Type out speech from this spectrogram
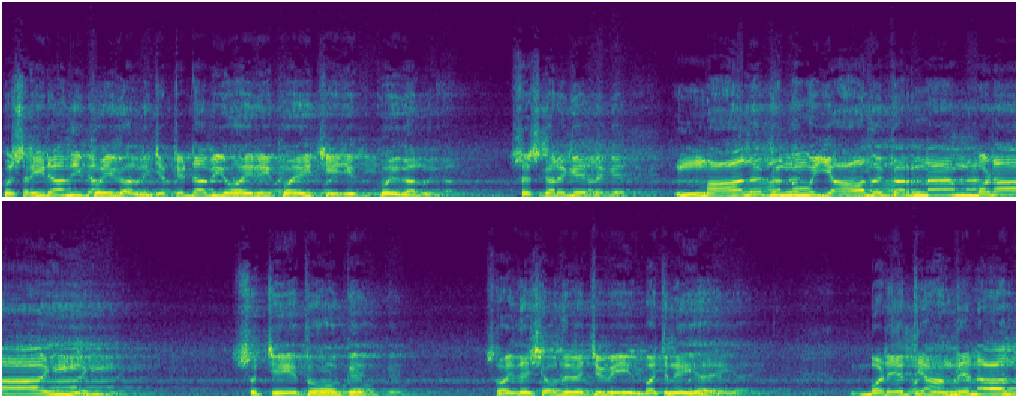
ਕੋਈ ਸਰੀਰਾਂ ਦੀ ਕੋਈ ਗੱਲ ਨਹੀਂ, ਜੇ ਟੇਡਾ ਵੀ ਹੋਈ ਨਹੀਂ ਕੋਈ ਚੀਜ਼, ਕੋਈ ਗੱਲ ਨਹੀਂ। ਸਿਸ ਕਰਕੇ ਮਾਲਕ ਨੂੰ ਯਾਦ ਕਰਨਾ ਬੜਾ ਹੀ ਸੁਚੇਤ ਹੋ ਕੇ ਸੋਚ ਦੇ ਸ਼ਬਦ ਵਿੱਚ ਵੀ ਬਚਨੇ ਹੀ ਆਏ। ਬੜੇ ਧਿਆਨ ਦੇ ਨਾਲ,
